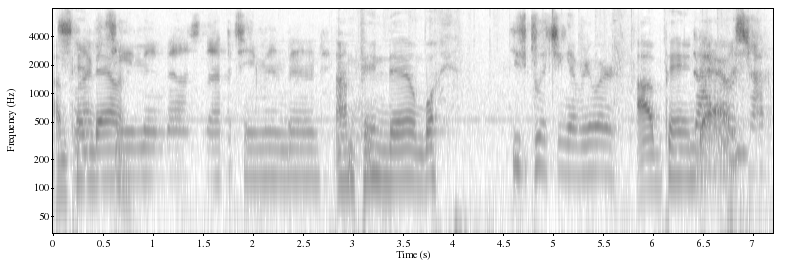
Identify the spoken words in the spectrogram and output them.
I'm Sniper pinned down. team inbound. Sniper team inbound. I'm pinned down, boy. He's glitching everywhere. I'm pinned God, down. I shot him.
